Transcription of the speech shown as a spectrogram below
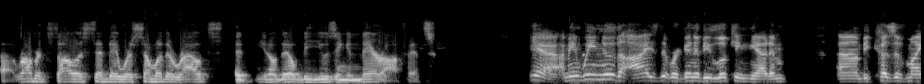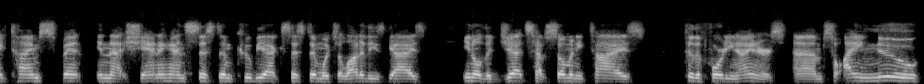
Uh, Robert Saleh said they were some of the routes that you know they'll be using in their offense. Yeah, I mean, we knew the eyes that were going to be looking at him um, because of my time spent in that Shanahan system, Kubiak system, which a lot of these guys, you know, the Jets have so many ties to the 49ers. Um, so I knew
